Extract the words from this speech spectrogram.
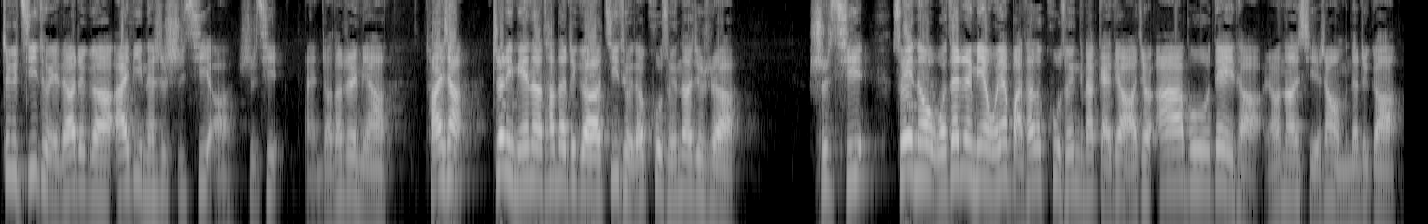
这个鸡腿的这个 id 呢是十七啊，十七。哎，找到这里面啊，查一下，这里面呢它的这个鸡腿的库存呢就是十七，所以呢我在这里面我要把它的库存给它改掉啊，就是 update，然后呢写上我们的这个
